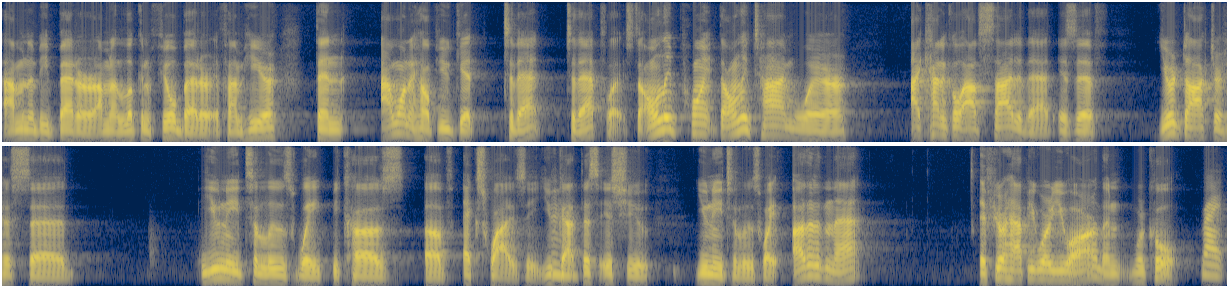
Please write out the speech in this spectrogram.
I'm gonna be better, I'm gonna look and feel better if I'm here, then I want to help you get to that to that place. The only point, the only time where I kind of go outside of that is if your doctor has said you need to lose weight because of XYZ. You've mm-hmm. got this issue, you need to lose weight. Other than that, if you're happy where you are, then we're cool. Right.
